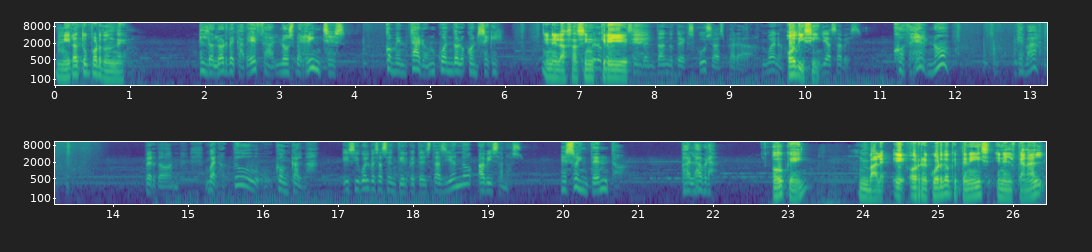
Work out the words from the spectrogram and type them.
mira tú por dónde. El dolor de cabeza, los berrinches, comenzaron cuando lo conseguí. En el Assassin's Creed. inventándote excusas para, bueno, Odyssey. Ya sabes. Joder, no. ¿Qué va? Perdón. Bueno, tú con calma. Y si vuelves a sentir que te estás yendo, avísanos. Eso intento. Palabra. Ok. Vale, eh, os recuerdo que tenéis en el canal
